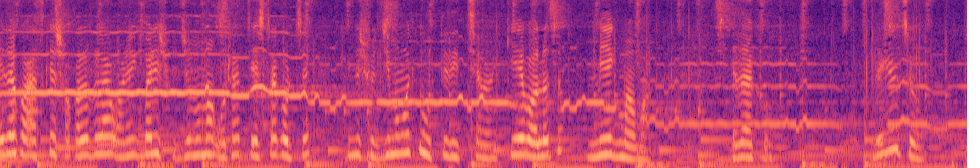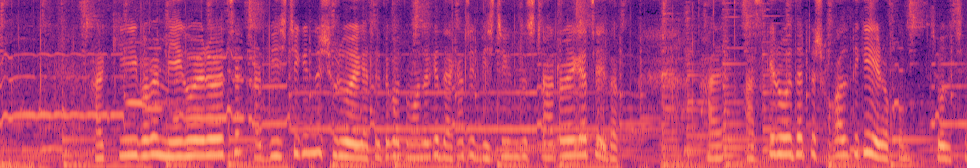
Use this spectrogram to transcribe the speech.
এই দেখো, আজকে সকালবেলা অনেকবারই সূর্য মামা ওঠার চেষ্টা করছে, কিন্তু সূর্য মামাকে উঠতে দিচ্ছে না? কে বলো তো? মেঘ মামা। এ দেখো, দেখেছ? আর কীভাবে মেঘ হয়ে রয়েছে, আর বৃষ্টি কিন্তু শুরু হয়ে গেছে। দেখো, তোমাদেরকে দেখাচ্ছি, বৃষ্টি কিন্তু স্টার্ট হয়ে গেছে দেখো। আর আজকের ওয়েদারটা সকাল থেকেই এরকম চলছে।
